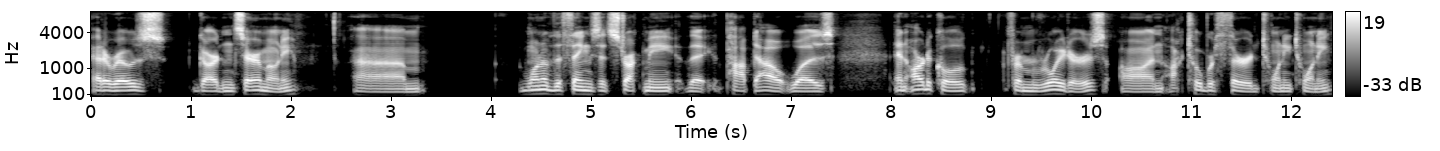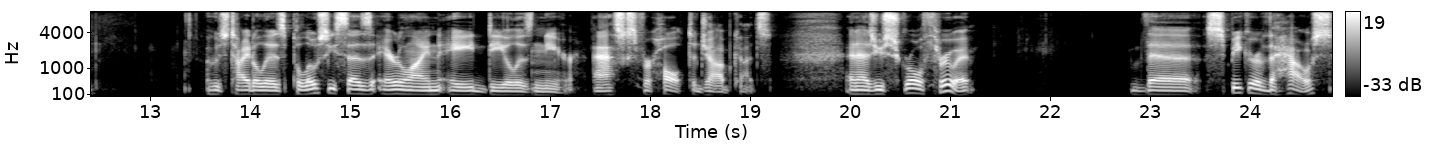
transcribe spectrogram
at a rose garden ceremony. Um, one of the things that struck me that popped out was an article from Reuters on October 3rd, 2020, whose title is Pelosi says airline aid deal is near, asks for halt to job cuts. And as you scroll through it, the Speaker of the House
